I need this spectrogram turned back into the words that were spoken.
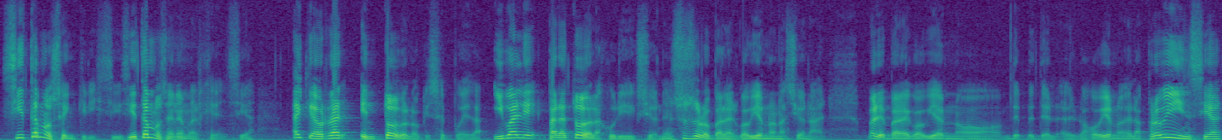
Si estamos en crisis, si estamos en emergencia, hay que ahorrar en todo lo que se pueda. Y vale para todas las jurisdicciones, no solo para el gobierno nacional. vale para el gobierno de, los gobiernos de las provincias,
